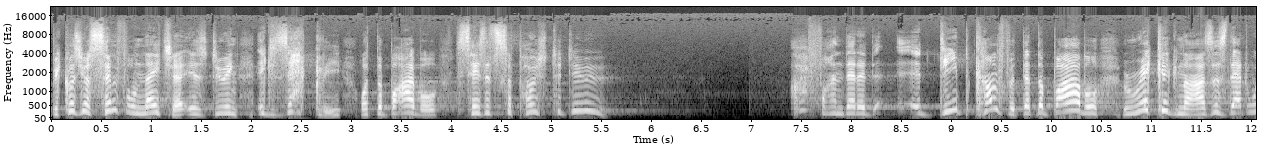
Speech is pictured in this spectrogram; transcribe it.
Because your sinful nature is doing exactly what the Bible says it's supposed to do. I find that a, a deep comfort that the Bible recognizes that we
